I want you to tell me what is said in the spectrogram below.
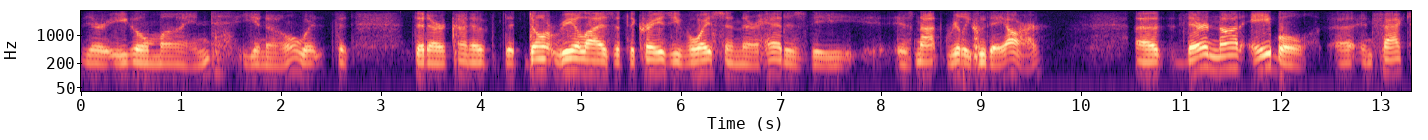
their ego mind, you know, that that are kind of that don't realize that the crazy voice in their head is the is not really who they are. Uh, they're not able. Uh, in fact,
